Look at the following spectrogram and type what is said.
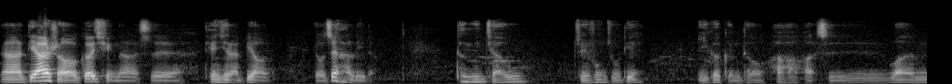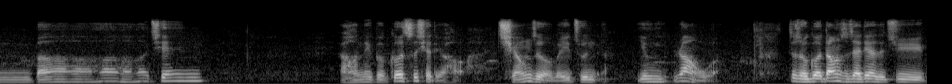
那第二首歌曲呢，是听起来比较有震撼力的，腾云驾雾，追风逐电，一个跟头，哈哈哈，十万八千。然后那个歌词写的也好，强者为尊，应让我。这首歌当时在电视剧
